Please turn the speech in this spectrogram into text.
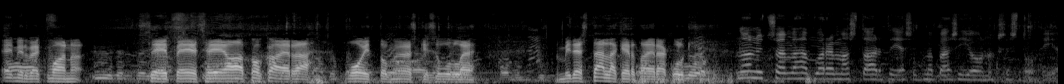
Emil Beckman, CPCA, toka erä, voitto myöskin sulle. No mites tällä kertaa erä kulki? No nyt sain vähän paremman startin ja sitten mä pääsin Joonaksesta ohi.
